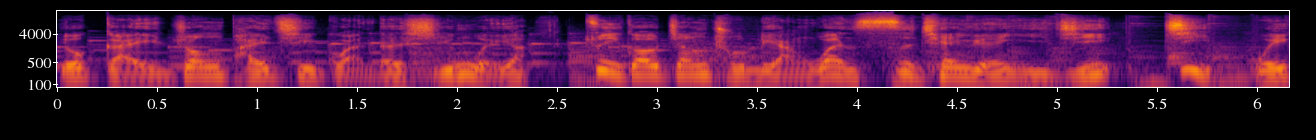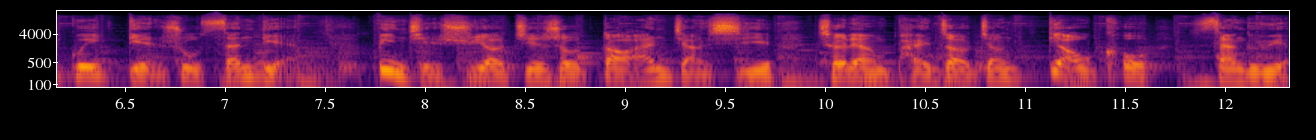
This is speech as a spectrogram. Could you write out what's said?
有改装排气管的行为啊，最高将处两万四千元以及记违规点数三点，并且需要接受道安讲习，车辆牌照将吊扣三个月。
